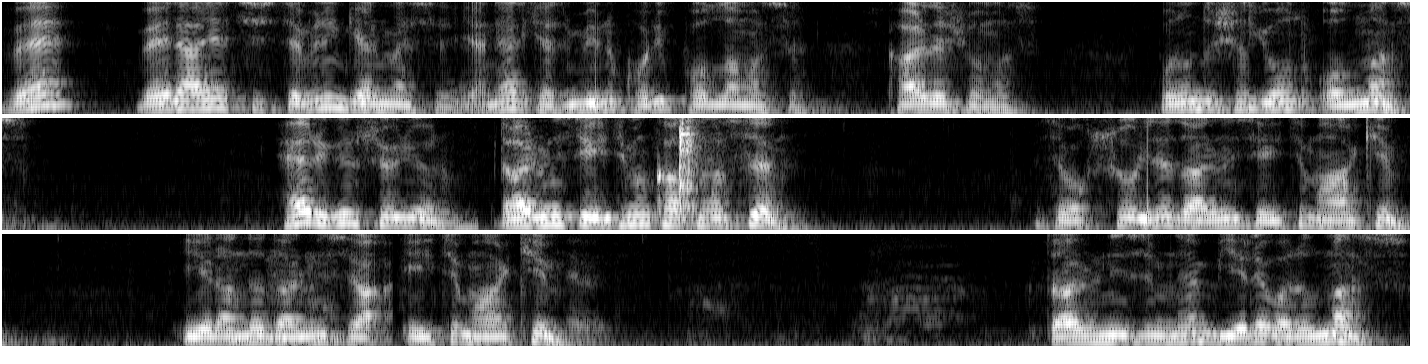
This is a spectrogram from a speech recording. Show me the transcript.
ve velayet sisteminin gelmesi. Yani herkesin birbirini koruyup kollaması. Kardeş olması. Bunun dışında yol olmaz. Her gün söylüyorum. Darwinist eğitimin kalkması. Mesela bak Suriye'de Darwinist eğitim hakim. İran'da Darwinist eğitim hakim. Evet. Darwinizmden bir yere varılmaz.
